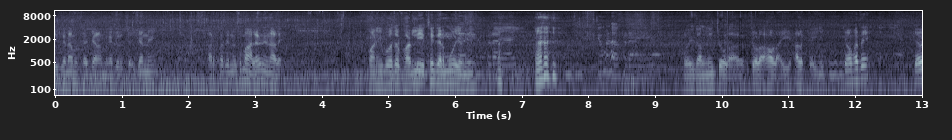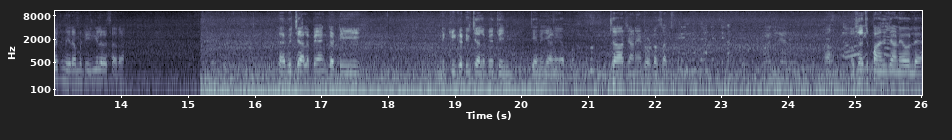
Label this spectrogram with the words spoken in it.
ਤੇ ਕਹਿੰਦਾ ਮਸਾ ਜਾਣਾ, ਮੈਂ ਕਿਹਾ ਚਲੋ ਚੱਲ ਜਾਂਦੇ ਹਰਫਾ ਤੈਨੂੰ ਇਹਨੂੰ ਘੁਮਾ ਲਿਆਉਂਦੇ ਨਾਲੇ। ਪਾਣੀ ਬੋਤਲ ਫੜ ਲਈ, ਇੱਥੇ ਗਰਮ ਹੋ ਜਾਣੀ ਹੈਂ? ਝੋਲਾ ਫੜਾਇਆ ਕੋਈ ਗੱਲ ਨਹੀਂ, ਝੋਲਾ ਝੋਲਾ ਹੌਲਾ ਹੀ, ਹਲਕਾ ਹੀ। ਕਿਉਂ ਫਤਿਹ? ਕਿਹ ਵਿੱਚ ਮੇਰਾ ਮਟੀਰੀਅਲ ਹੈ ਸਾਰਾ? ਲੈ ਵੀ ਚੱਲ ਪਿਆ ਗੱਡੀ। ਨਿੱਕੀ ਗੱਡੀ ਚੱਲ ਪਏ ਤਿੰਨ ਤਿੰਨ ਜਾਣੇ ਆਪਾਂ। ਚਾਰ ਜਾਣੇ ਟੋਟਲ ਸੱਚ। ਹਾਂ, ਉਹ ਸੱਚ ਪੰਜ ਜਾਣੇ ਉਹ ਲੈ।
